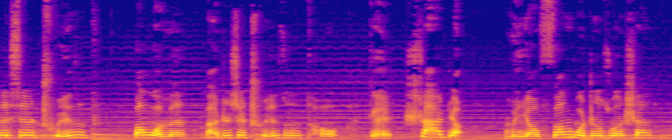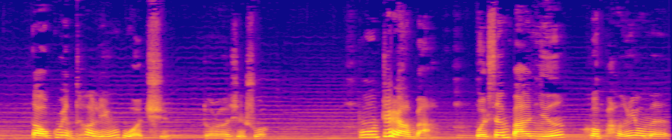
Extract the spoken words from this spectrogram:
这些锤子，帮我们把这些锤子头给杀掉。我们要翻过这座山，到贵特林国去。德罗西说：“不如这样吧，我先把您和朋友们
